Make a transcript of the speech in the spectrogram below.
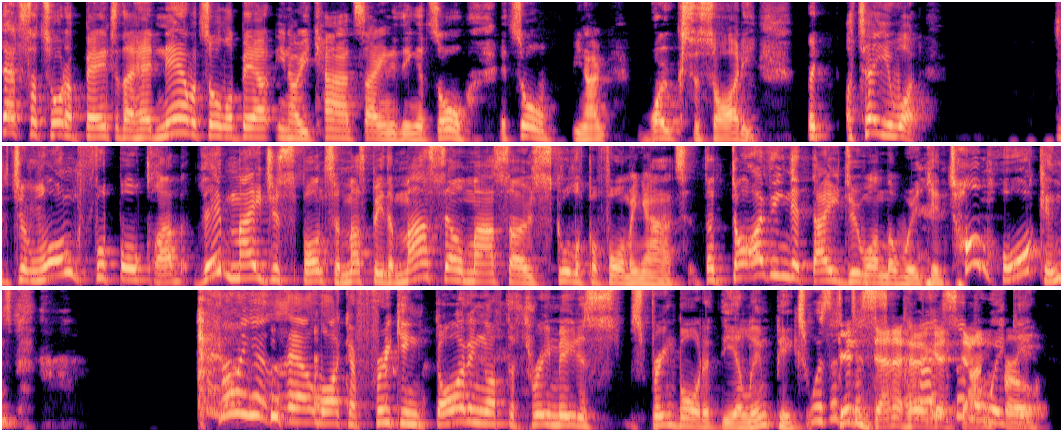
That's the sort of banter they had. Now it's all about, you know, you can't say anything. It's all, it's all, you know, woke society. But I'll tell you what, the Geelong Football Club, their major sponsor must be the Marcel Marceau School of Performing Arts. The diving that they do on the weekend, Tom Hawkins throwing it out like a freaking diving off the three meters springboard at the Olympics was a Didn't Danaher get disgrace on the done for? weekend. A,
